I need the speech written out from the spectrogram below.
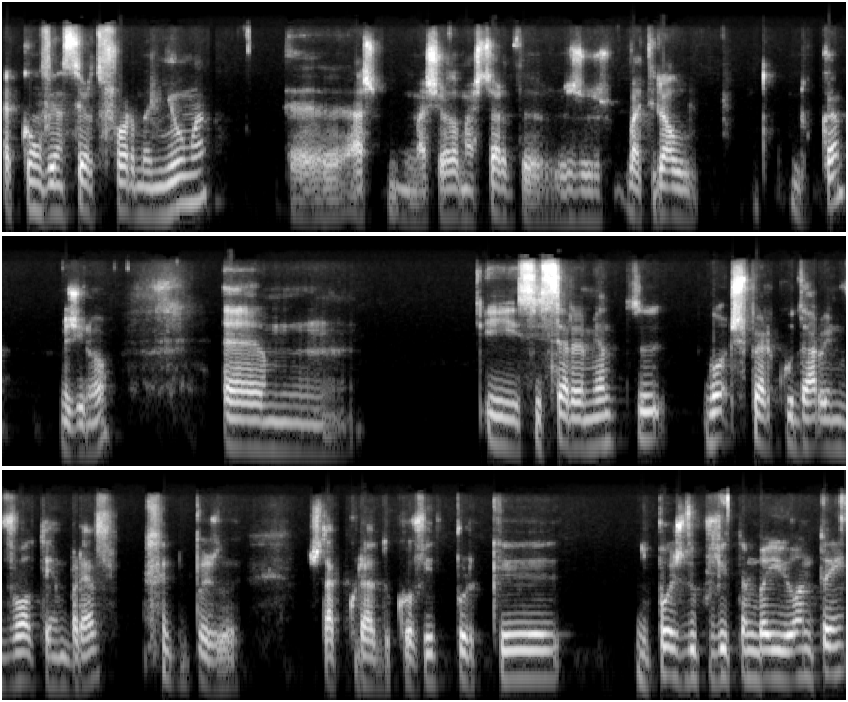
a convencer de forma nenhuma. Uh, acho que mais cedo ou mais tarde vai tirá-lo do campo, imaginou. Um, e sinceramente, bom, espero que o Darwin volte em breve, depois de estar curado do Covid, porque depois do vi também ontem,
